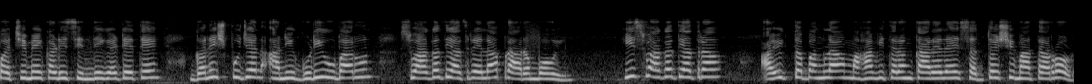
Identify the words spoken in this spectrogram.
पश्चिमेकडील सिंधी गेट येथे गणेशपूजन आणि गुढी उभारून स्वागत यात्रेला प्रारंभ होईल. ही स्वागत यात्रा आयुक्त बंगला महावितरण कार्यालय संतोषी माता रोड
